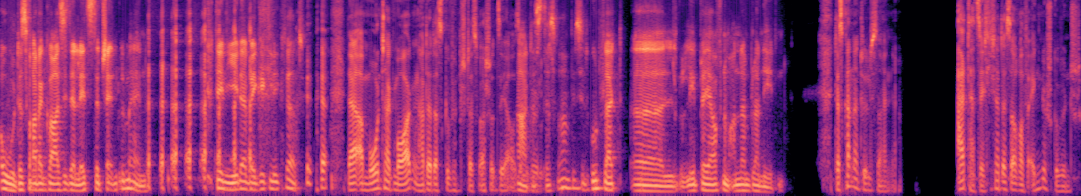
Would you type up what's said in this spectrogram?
oh, das war dann quasi der letzte Gentleman, den jeder weggeklickt hat. Ja, am Montagmorgen hat er das gewünscht. Das war schon sehr Ah, außergewöhnlich. das, das war ein bisschen gut. Vielleicht äh, lebt er ja auf einem anderen Planeten. das kann natürlich sein, ja. Ah, tatsächlich hat er es auch auf Englisch gewünscht.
